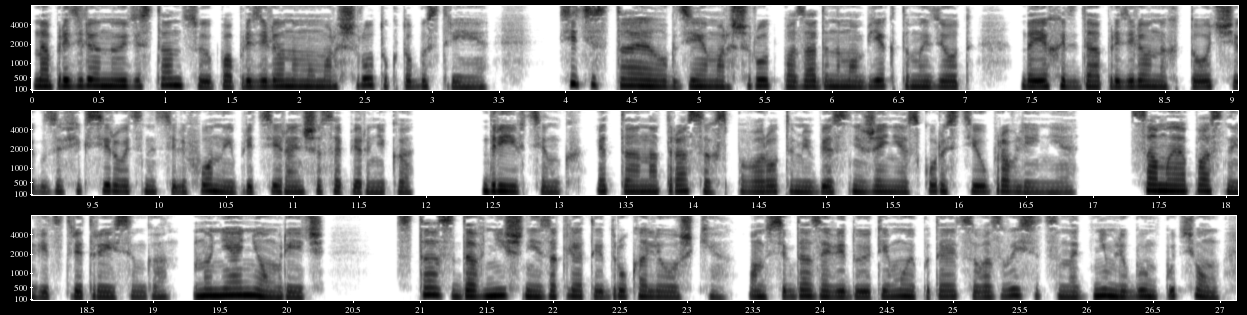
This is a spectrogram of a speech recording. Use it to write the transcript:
на определенную дистанцию по определенному маршруту, кто быстрее. Сити-стайл, где маршрут по заданным объектам идет, доехать до определенных точек, зафиксировать на телефон и прийти раньше соперника. Дрифтинг — это на трассах с поворотами без снижения скорости и управления. Самый опасный вид стритрейсинга, но не о нем речь. Стас — давнишний заклятый друг Алёшки. Он всегда завидует ему и пытается возвыситься над ним любым путем —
